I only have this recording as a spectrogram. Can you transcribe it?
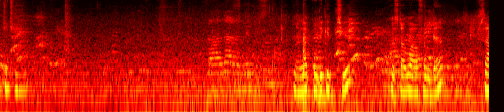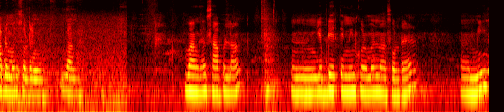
அச்சச்சோ. நல்லா கொதிக்கிச்சு. இப்போ ஸ்டவ் ஆஃப் பண்ணிட்டேன். சாப்பிடும் போது சொல்கிறேங்க வாங்க. வாங்க சாப்பிட்லாம். எப்படி இருக்குது மீன் குழம்புன்னு நான் சொல்கிறேன் மீன்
